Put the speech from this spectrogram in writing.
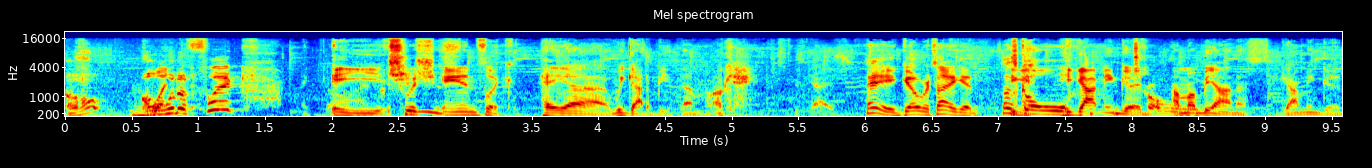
Oh, oh, What? what a flick. A swish and flick. Hey, uh, we gotta beat them. Okay, these guys. Hey, go. We're tied again. Let's he, go. He got me good. I'm gonna be honest. He got me good.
